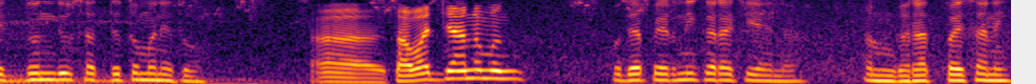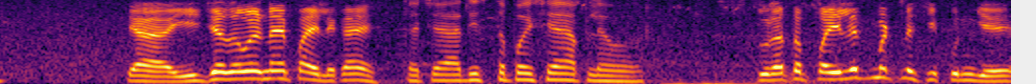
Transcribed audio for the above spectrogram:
एक दोन दिवसात देतो म्हणे तो. तवाच जा ना मग. उद्या पेरणी करायची आहे ना आणि घरात पैसा नाही. त्या इजाजवळ नाही पाहिले काय? त्याच्या आधीच तर पैसे आहे आपल्यावर. तुला तर पहिलेच म्हटलं शिकून घे.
